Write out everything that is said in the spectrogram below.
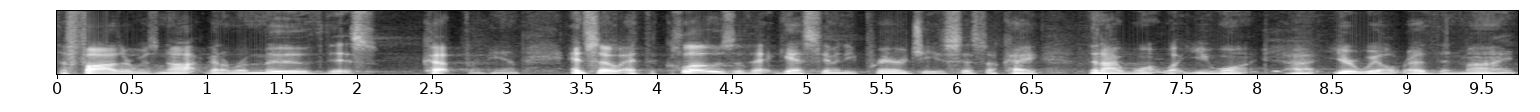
the Father was not going to remove this cup from him. And so at the close of that Gethsemane prayer, Jesus says, Okay, then I want what you want, uh, your will rather than mine.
